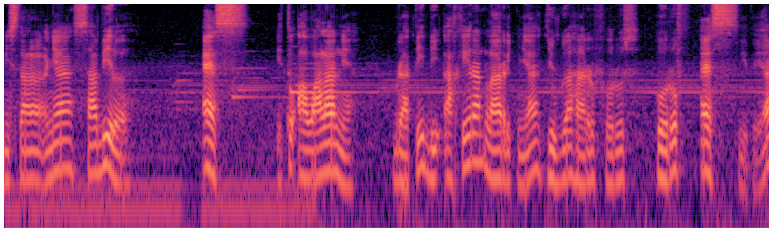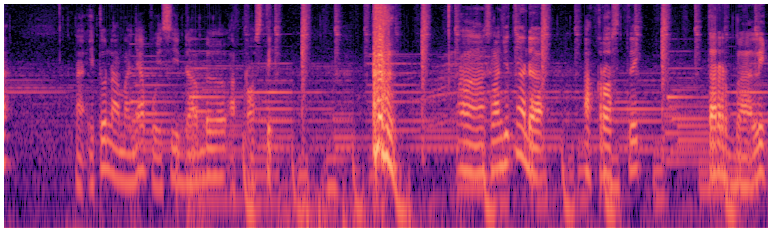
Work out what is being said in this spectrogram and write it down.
Misalnya sabil S itu awalannya. Berarti di akhiran lariknya juga harus huruf huruf S gitu ya. Nah, itu namanya puisi double akrostik. uh, selanjutnya ada akrostik terbalik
